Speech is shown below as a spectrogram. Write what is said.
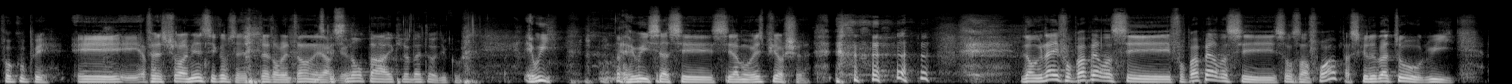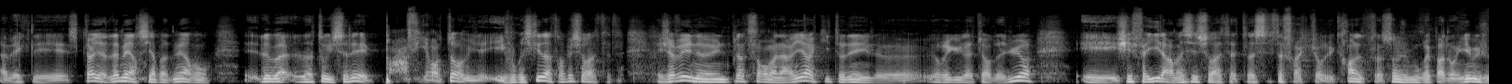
faut couper. Et, et, enfin, sur la mienne, c'est comme ça. Peut-être en même temps, Parce que sinon, on part avec le bateau du coup. Et oui, et oui, ça c'est la mauvaise pioche. Donc là, il faut pas perdre ses, il faut pas perdre ses, son sang-froid parce que le bateau, lui, avec les, quand il y a de la mer, s'il n'y a pas de mer, bon, le, ba- le bateau il se lève, paf, il retombe, il, vous risquez d'attraper sur la tête. Et j'avais une, une plateforme en arrière qui tenait le, le régulateur d'allure et j'ai failli la ramasser sur la tête. Là, c'était fracture du crâne. De toute façon, je mourrais pas noyé, mais je,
